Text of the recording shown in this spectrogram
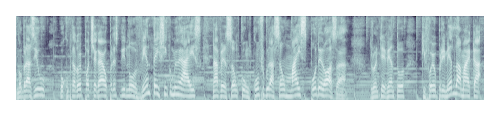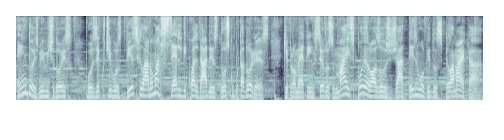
No Brasil, o computador pode chegar ao preço de 95 mil reais na versão com configuração mais poderosa. Durante o evento, que foi o primeiro da marca em 2022, os executivos desfilaram uma série de qualidades dos computadores, que prometem ser os mais poderosos já desenvolvidos pela marca.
